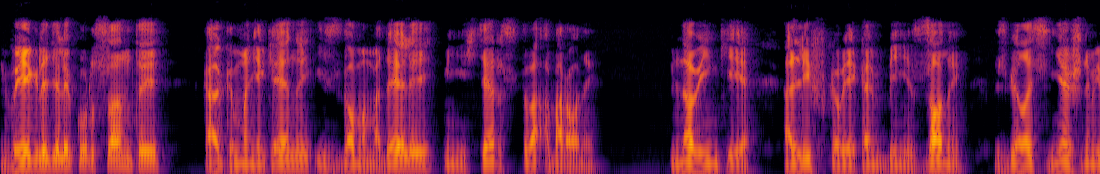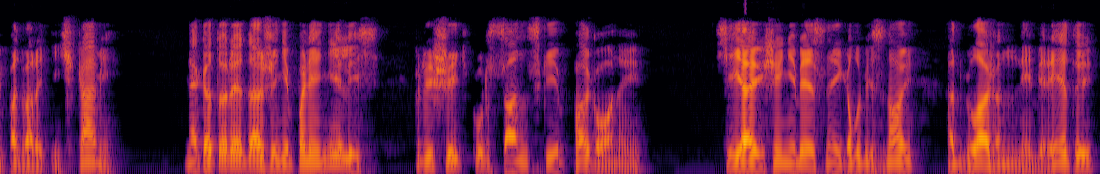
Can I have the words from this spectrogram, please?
Выглядели курсанты как манекены из дома моделей Министерства обороны. Новенькие оливковые комбинезоны с белоснежными подворотничками, на которые даже не поленились пришить курсантские погоны сияющие небесной голубизной отглаженные береты,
